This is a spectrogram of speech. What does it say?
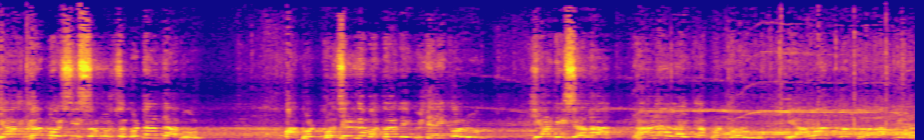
या कपशी समोरचं बटन दाबून आपण प्रचंड मताने विजय करून या देशाला राहण्यालायक आपण करू यावर आपल्याला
